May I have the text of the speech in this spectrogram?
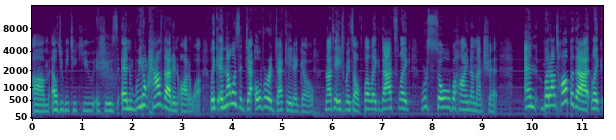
um, LGBTQ issues, and we don't have that in Ottawa. Like, and that was a de- over a decade ago. Not to age myself, but like that's like we're so behind on that shit. And but on top of that, like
